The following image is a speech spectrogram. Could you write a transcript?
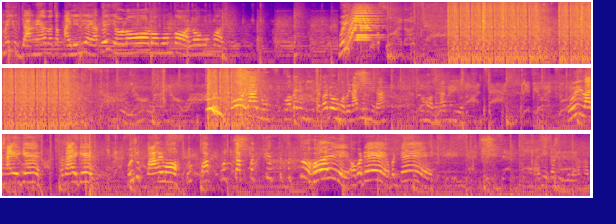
ไม่หยุดยั้งนะครับเราจะไปเรื่อยๆครับเฮ้ยเดี๋ยวรอรอวงก่อนรอวงก่อนเฮ้ย ตัวก็ยังดีแต่ก็โดนหัวไปนัดนึงอยู่นะโดนหัวไปนัดนึงอยู่เฮ้ยราชัยเอเกราชัยเอเกเฮ้ยจุกปากไอ้บอจุกปักปุ๊บจับปั๊บจับปั๊บเฮ้ยเอามาเด้เอามาเด้สายเทกระสุนอยู่แล้วครับ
